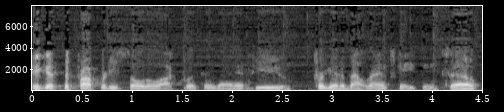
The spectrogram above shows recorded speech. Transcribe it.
it gets the property sold a lot quicker than if you forget about landscaping. So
